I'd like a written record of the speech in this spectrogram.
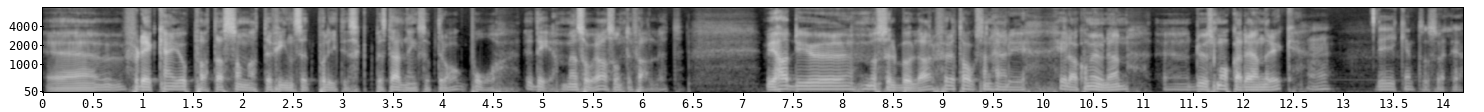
Eh, för det kan ju uppfattas som att det finns ett politiskt beställningsuppdrag på det, men så är alltså inte fallet. Vi hade ju musselbullar för ett tag sedan här i hela kommunen. Eh, du smakade Henrik. Mm. Det gick inte att svälja,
